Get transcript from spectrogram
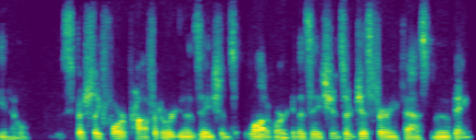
you know especially for-profit organizations, a lot of organizations are just very fast moving.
